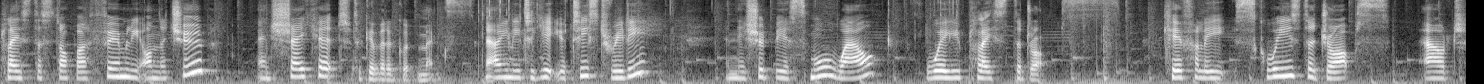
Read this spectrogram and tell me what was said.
Place the stopper firmly on the tube and shake it to give it a good mix. Now you need to get your test ready and there should be a small well where you place the drops. Carefully squeeze the drops out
